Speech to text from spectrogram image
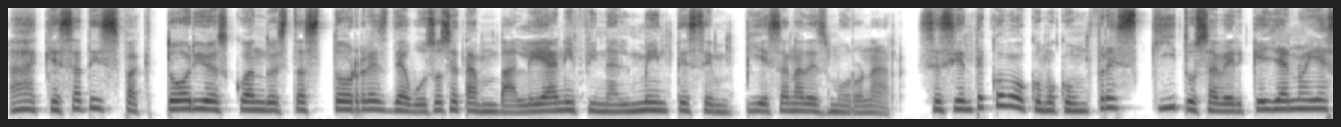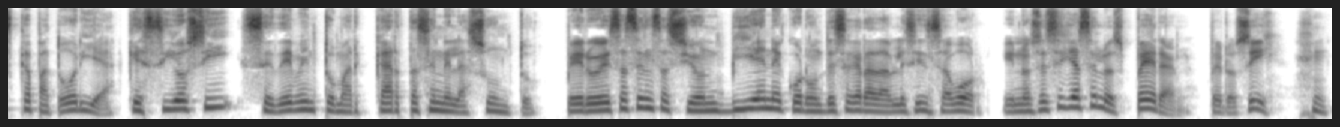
Ah, qué satisfactorio es cuando estas torres de abuso se tambalean y finalmente se empiezan a desmoronar. Se siente como, como con fresquito saber que ya no hay escapatoria, que sí o sí se deben tomar cartas en el asunto. Pero esa sensación viene con un desagradable sinsabor. Y no sé si ya se lo esperan, pero sí,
